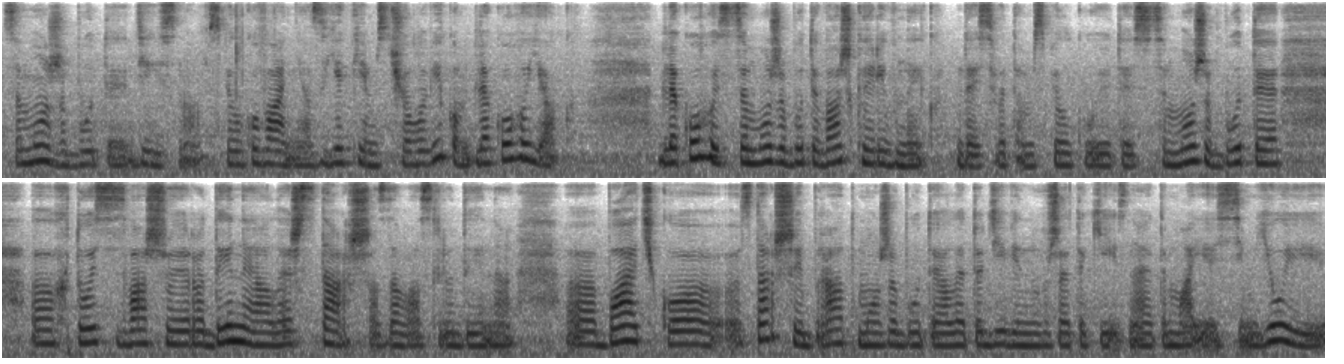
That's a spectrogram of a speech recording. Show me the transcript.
Це може бути дійсно спілкування з якимсь чоловіком, для кого як. Для когось це може бути ваш керівник, десь ви там спілкуєтесь. Це може бути е, хтось з вашої родини, але ж старша за вас людина. Е, батько, старший брат може бути, але тоді він вже такий, знаєте, має сім'ю і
